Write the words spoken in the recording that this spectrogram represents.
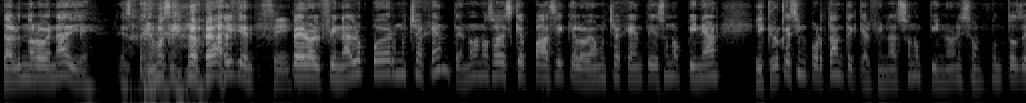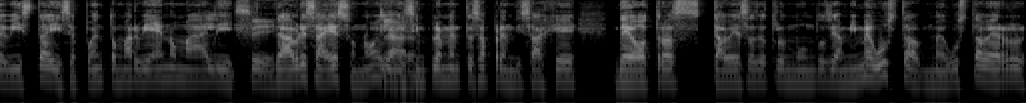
tal vez no lo ve nadie, esperemos que lo vea alguien, Sí. pero al final lo puede ver mucha gente, ¿no? No sabes qué pasa y que lo vea mucha gente y es una opinión y creo que es importante que al final son opiniones, son puntos de vista y se pueden tomar bien o mal y Sí. te abres a eso, ¿no? Y-. Y simplemente es aprendizaje de otras cabezas, de otros mundos. Y a mí me gusta, me gusta ver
